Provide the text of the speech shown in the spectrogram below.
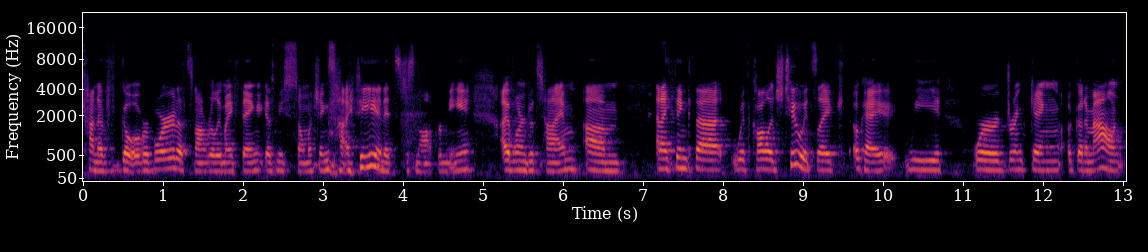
kind of go overboard. That's not really my thing. It gives me so much anxiety and it's just not for me. I've learned with time. Um, and I think that with college too, it's like, okay, we were drinking a good amount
